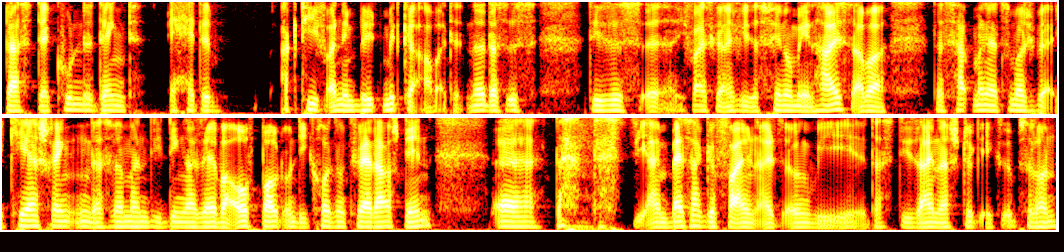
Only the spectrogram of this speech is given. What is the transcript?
dass der Kunde denkt, er hätte aktiv an dem Bild mitgearbeitet. Ne? Das ist dieses, äh, ich weiß gar nicht, wie das Phänomen heißt, aber das hat man ja zum Beispiel bei Ikea-Schränken, dass wenn man die Dinger selber aufbaut und die kreuz und quer dastehen, äh, dass die einem besser gefallen als irgendwie das Designerstück XY,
